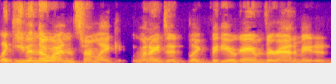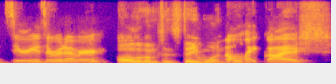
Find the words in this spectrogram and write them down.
Like even the ones from like when I did like video games or animated series or whatever. All of them since day one. Oh my gosh.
